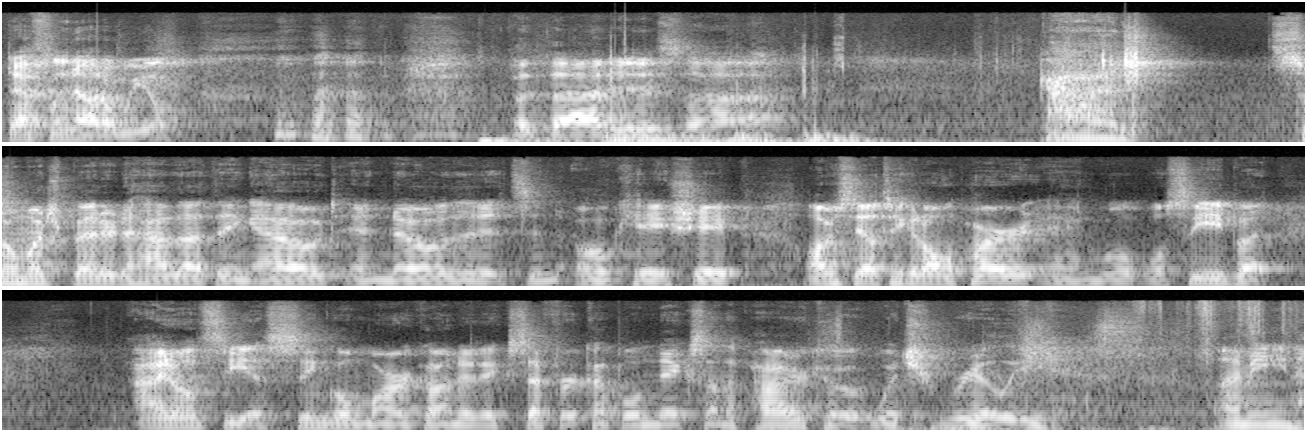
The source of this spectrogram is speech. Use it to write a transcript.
Definitely not a wheel. but that is, uh, God, so much better to have that thing out and know that it's in okay shape. Obviously I'll take it all apart and we'll, we'll see, but I don't see a single mark on it except for a couple nicks on the powder coat, which really, I mean,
